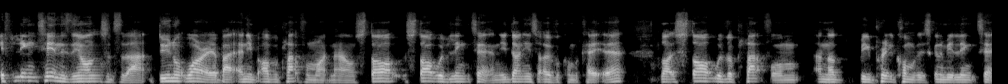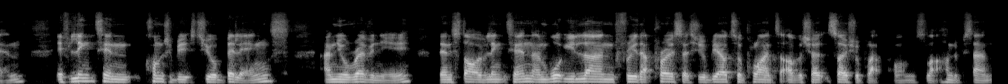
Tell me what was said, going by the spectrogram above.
if LinkedIn is the answer to that, do not worry about any other platform right now. Start start with LinkedIn. You don't need to overcomplicate it. Like start with a platform and I'd be pretty confident it's going to be LinkedIn. If LinkedIn contributes to your billings, and your revenue, then start with LinkedIn. And what you learn through that process, you'll be able to apply to other social platforms, like 100%.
